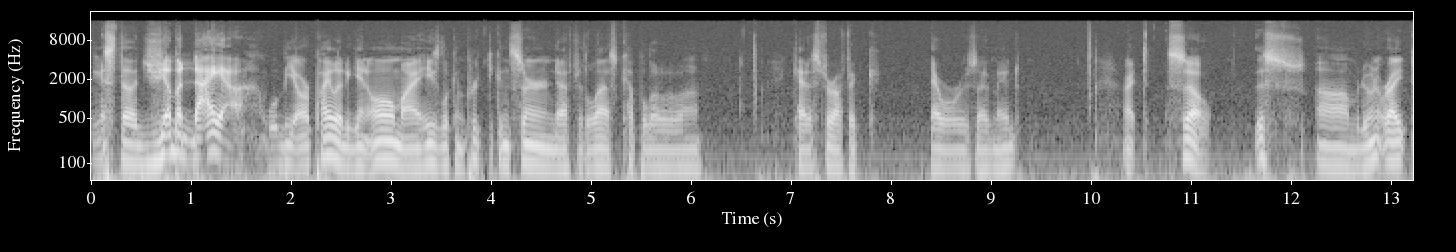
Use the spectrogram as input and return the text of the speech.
Mr. Jebediah will be our pilot again. Oh my, he's looking pretty concerned after the last couple of uh, catastrophic errors I've made. Alright, so, this, um, we're doing it right.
